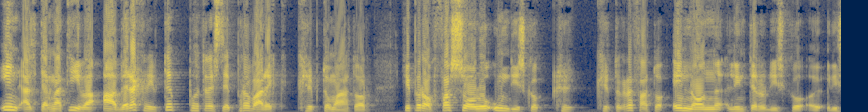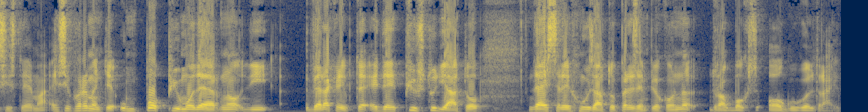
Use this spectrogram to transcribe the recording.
In alternativa a VeraCrypt potreste provare Cryptomator, che però fa solo un disco cr- crittografato e non l'intero disco eh, di sistema. È sicuramente un po' più moderno di VeraCrypt ed è più studiato da essere usato per esempio con Dropbox o Google Drive.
